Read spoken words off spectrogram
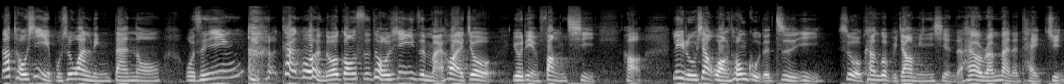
那投信也不是万灵丹哦，我曾经 看过很多公司投信一直买，后来就有点放弃。好，例如像网通股的智易，是我看过比较明显的，还有软板的台郡。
